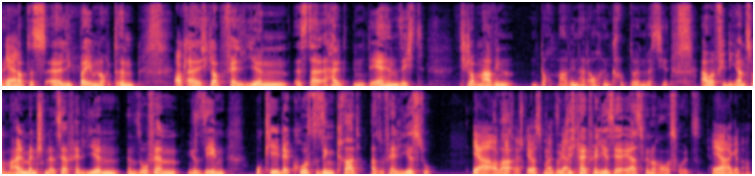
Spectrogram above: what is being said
Ich Ja. glaube, das äh, liegt bei ihm noch drin. Okay. Äh, ich glaube, verlieren ist da halt in der Hinsicht, ich glaube, Marvin, doch, Marvin hat auch in Krypto investiert. Aber für die ganz normalen Menschen ist ja verlieren insofern gesehen, okay, der Kurs sinkt grad, also verlierst du. ja, okay, aber ich verstehe, was du In meinst. Ja, Wirklichkeit verlierst du ja erst, wenn du rausholst. ja genau.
